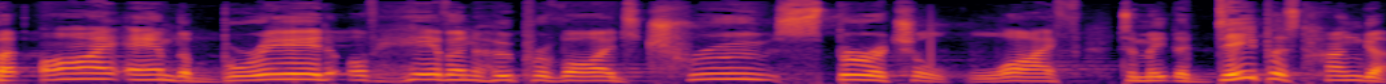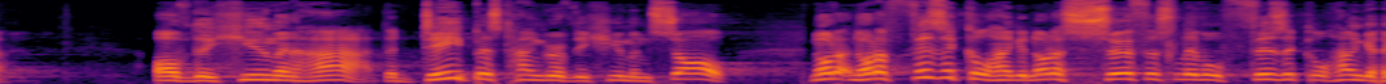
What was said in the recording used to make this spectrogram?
But I am the bread of heaven who provides true spiritual life to meet the deepest hunger of the human heart, the deepest hunger of the human soul. Not a, not a physical hunger, not a surface level physical hunger,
